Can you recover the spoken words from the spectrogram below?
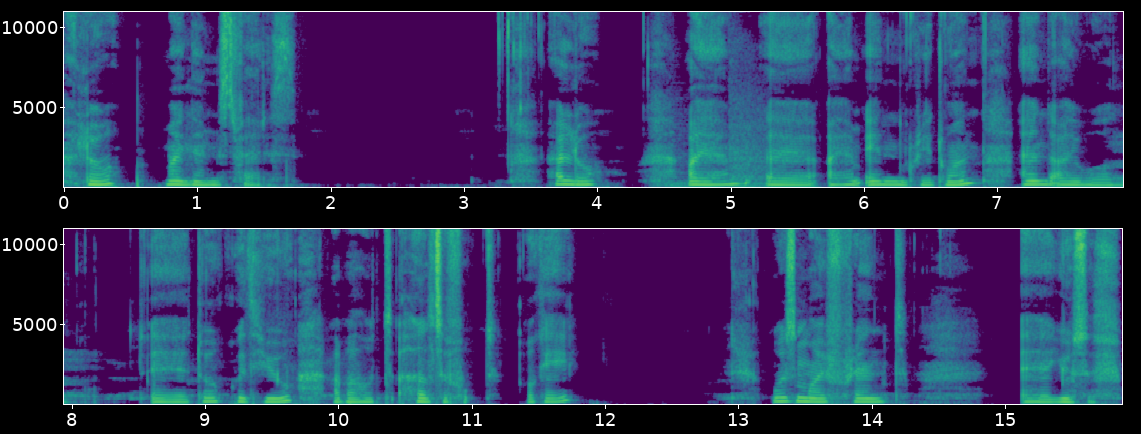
Hello my name is faris hello i am uh, i am in grade 1 and i will uh, talk with you about healthy food okay with my friend uh, yusuf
